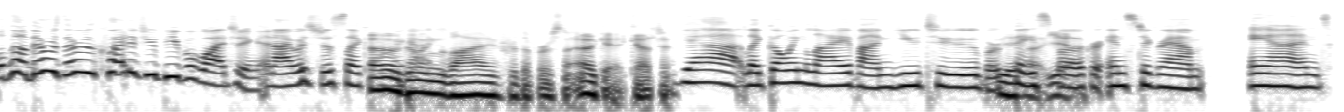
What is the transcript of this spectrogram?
Well, no, there was there was quite a few people watching, and I was just like, oh, oh going gosh. live for the first time. Okay, gotcha. Yeah, like going live on YouTube or Yeah, Facebook yeah. or Instagram, and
